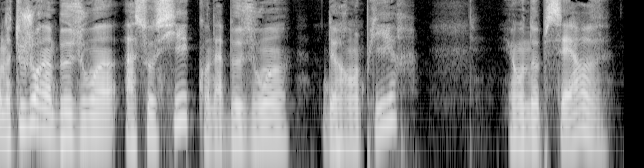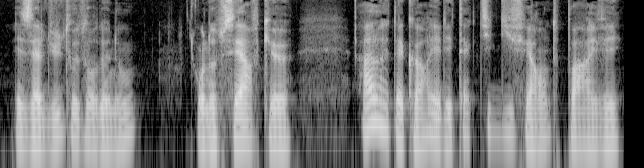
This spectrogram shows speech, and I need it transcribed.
on a toujours un besoin associé qu'on a besoin de remplir, et on observe les adultes autour de nous. On observe que, ah ouais, d'accord, il y a des tactiques différentes pour arriver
